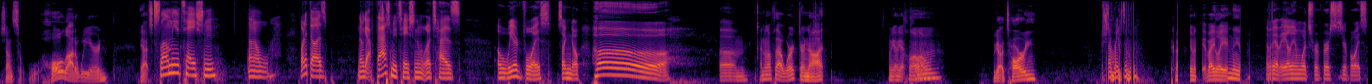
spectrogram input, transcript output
Sounds a whole lot of weird. Yeah, Slow mutation. Don't know what it does. Then we got fast mutation, which has A weird voice, so I can go, ho. um, I don't know if that worked or not. We got, we got clone. We got Atari. For some reason. Evaluate. Then we have Alien, which reverses your voice.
